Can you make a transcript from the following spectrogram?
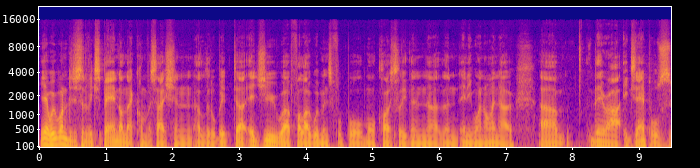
yeah, we wanted to just sort of expand on that conversation a little bit. Uh, Ed, you uh, follow women's football more closely than uh, than anyone I know. Um, there are examples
